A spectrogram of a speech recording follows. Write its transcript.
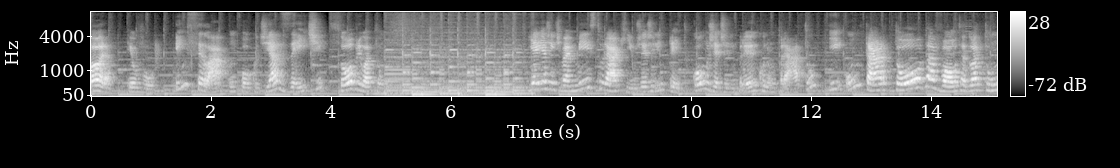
Agora eu vou pincelar um pouco de azeite sobre o atum. E aí a gente vai misturar aqui o gergelim preto com o gergelim branco num prato e untar toda a volta do atum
